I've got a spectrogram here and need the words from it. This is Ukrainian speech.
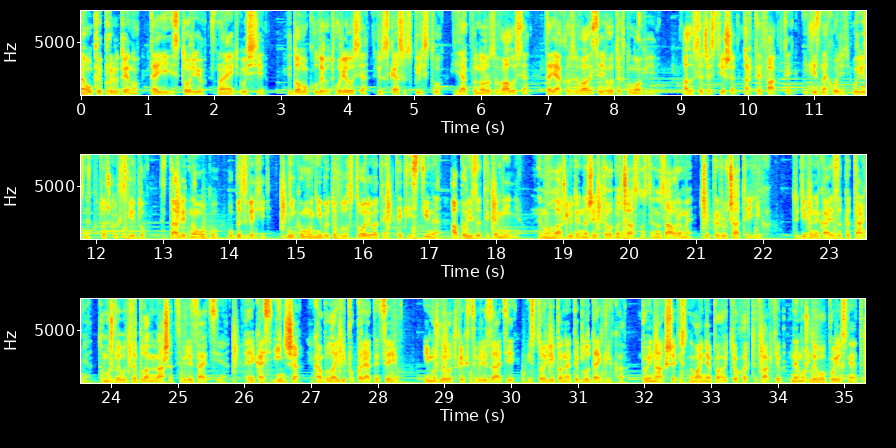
Науки про людину та її історію знають усі. Відомо, коли утворилося людське суспільство, як воно розвивалося та як розвивалися його технології. Але все частіше артефакти, які знаходять у різних куточках світу, ставлять науку у безвихідь. Нікому нібито було створювати такі стіни або різати каміння. Не могла ж людина жити одночасно з динозаврами чи приручати їх. Тоді виникає запитання: то можливо це була не наша цивілізація, а якась інша, яка була її попередницею? І можливо таких цивілізацій в історії планети було декілька, бо інакше існування багатьох артефактів неможливо пояснити.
